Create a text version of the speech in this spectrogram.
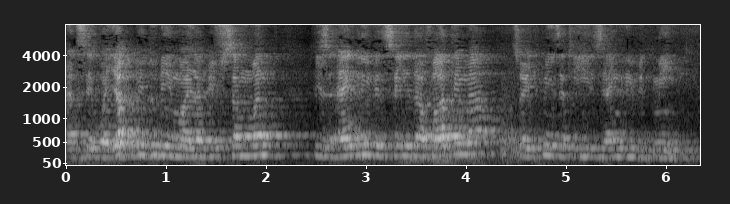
And say, وَيَقْبِدُنِي مَا If someone is angry with Sayyida Fatima, so it means that he is angry with me.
